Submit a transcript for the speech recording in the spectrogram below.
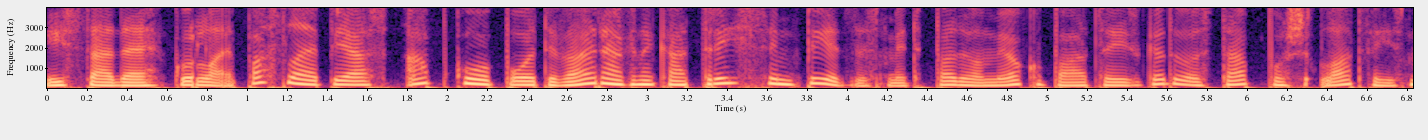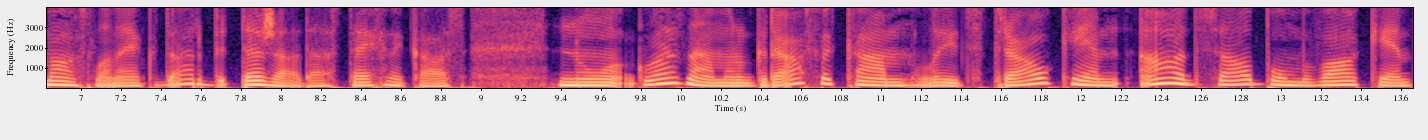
Izstādē, kur lai paslēpjās, apkopoti vairāk nekā 350 padomju okupācijas gados tapuši Latvijas mākslinieku darbi dažādās tehnikās, no gleznām un grafikām līdz traukiem, ādas albumu vākiem,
